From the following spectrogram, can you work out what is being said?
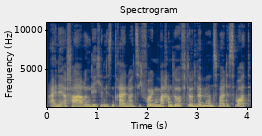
eine Erfahrung, die ich in diesen 93 Folgen machen durfte. Und wenn wir uns mal das Wort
